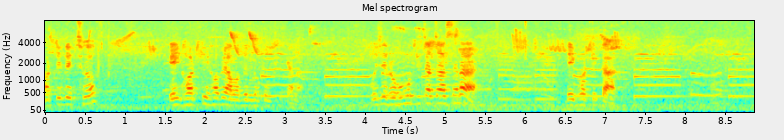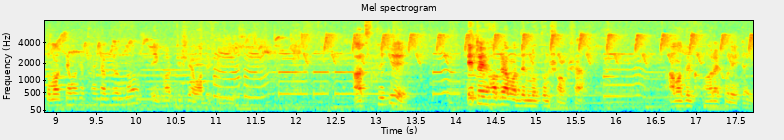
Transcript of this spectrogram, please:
ঘরটি দেখছ? এই ঘরটি হবে আমাদের নতুন ঠিকানা। ওই যে রহমতি চাচা আছে না এই ঘরটি তার। তোমাকে আমাকে থাকার জন্য এই ঘরটি সে আমাদেরকে দিয়েছে। আজ থেকে এটাই হবে আমাদের নতুন সংসার। আমাদের ঘর এখন এটাই।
